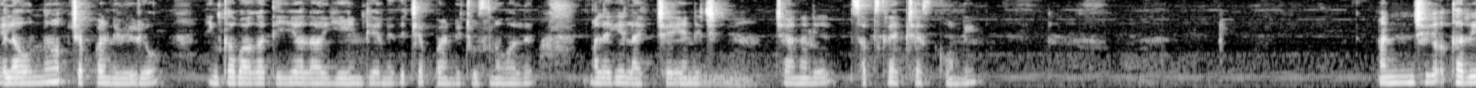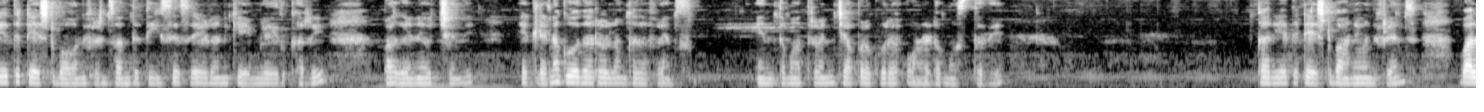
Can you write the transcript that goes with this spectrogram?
ఎలా ఉందో చెప్పండి వీడియో ఇంకా బాగా తీయాలా ఏంటి అనేది చెప్పండి చూసిన వాళ్ళు. అలాగే లైక్ చేయండి ఛానల్ సబ్స్క్రైబ్ చేసుకోండి. మంచిగా కర్రీ అయితే టేస్ట్ బాగుంది ఫ్రెండ్స్ అంత తీసేసేయడానికి ఏం లేదు కర్రీ. బాగానే వచ్చింది. ఎట్లయినా గోదావరి వాళ్ళం కదా ఫ్రెండ్స్. ఎంత మాత్రమే చేపల కూర వండడం వస్తుంది. కర్రీ అయితే టేస్ట్ బాగానే ఉంది ఫ్రెండ్స్. వాళ్ళ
